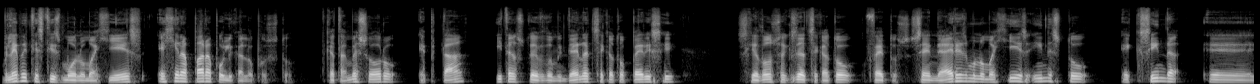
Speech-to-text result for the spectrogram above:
Βλέπετε στις μονομαχίες έχει ένα πάρα πολύ καλό ποσοστό. Κατά μέσο όρο 7 ήταν στο 71% πέρυσι, σχεδόν στο 60% φέτος. Σε εναέρειες μονομαχίες είναι στο 60, ε,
